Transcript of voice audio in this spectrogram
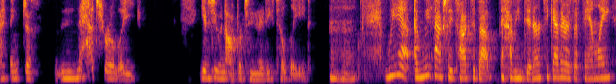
I think just naturally gives you an opportunity to lead. Mm-hmm. We uh, and we've actually talked about having dinner together as a family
